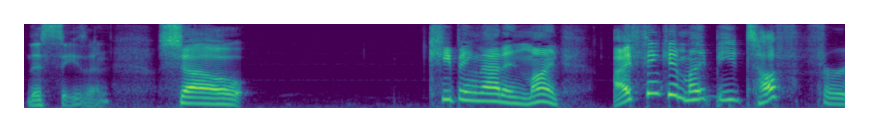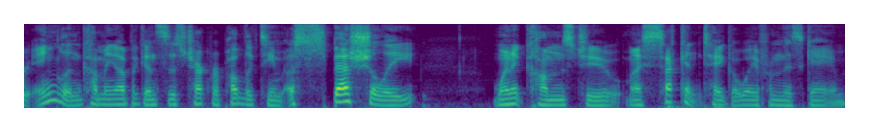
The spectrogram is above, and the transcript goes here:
this season. So, keeping that in mind, I think it might be tough for England coming up against this Czech Republic team, especially when it comes to my second takeaway from this game.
